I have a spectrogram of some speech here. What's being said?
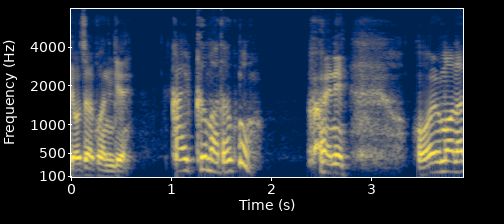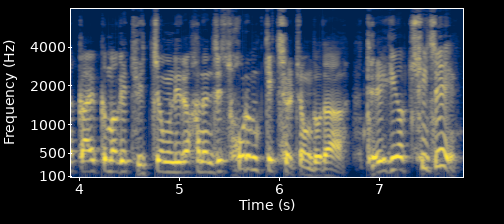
여자 관계 깔끔하다고? 아니, 얼마나 깔끔하게 뒷정리를 하는지 소름 끼칠 정도다. 대기업 취직?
